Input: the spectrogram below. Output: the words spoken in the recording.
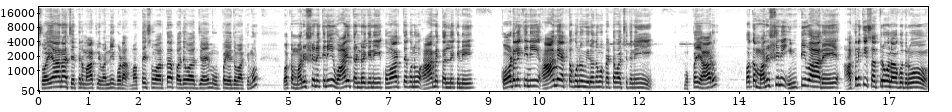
స్వయాన చెప్పిన మాటలు ఇవన్నీ కూడా మత్తయి సువార్త పదవ అధ్యాయం ముప్పై ఐదు వాక్యము. ఒక మనుష్యునికిని వాని తండ్రికిని కుమార్తెకును ఆమె తల్లికిని కోడలికిని ఆమె అత్తకును విరోధము పెట్టవచ్చు తిని. ముప్పై ఆరు. ఒక మనుష్యుని ఇంటి వారే అతనికి శత్రువులగుదురు.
